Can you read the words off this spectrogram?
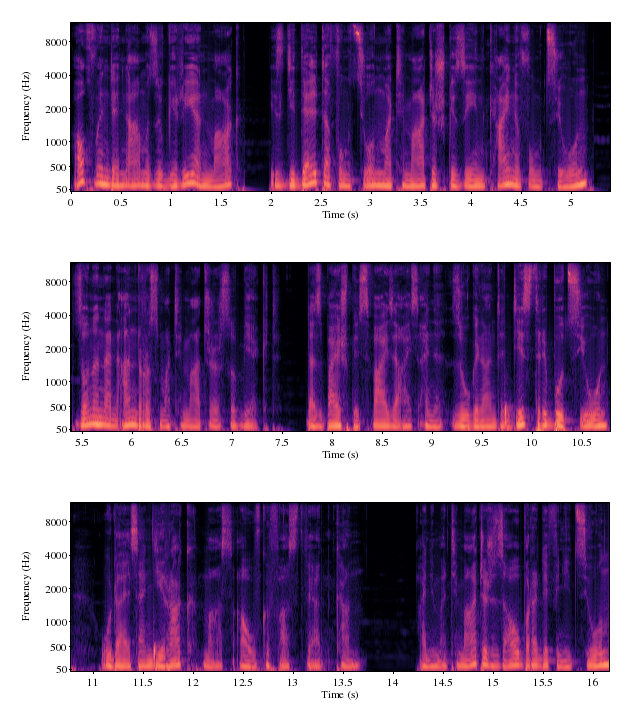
Auch wenn der Name suggerieren mag, ist die Delta-Funktion mathematisch gesehen keine Funktion, sondern ein anderes mathematisches Objekt, das beispielsweise als eine sogenannte Distribution oder als ein Dirac-Maß aufgefasst werden kann. Eine mathematisch saubere Definition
